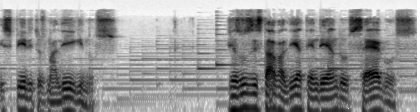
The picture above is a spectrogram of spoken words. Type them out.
espíritos malignos. Jesus estava ali atendendo cegos,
